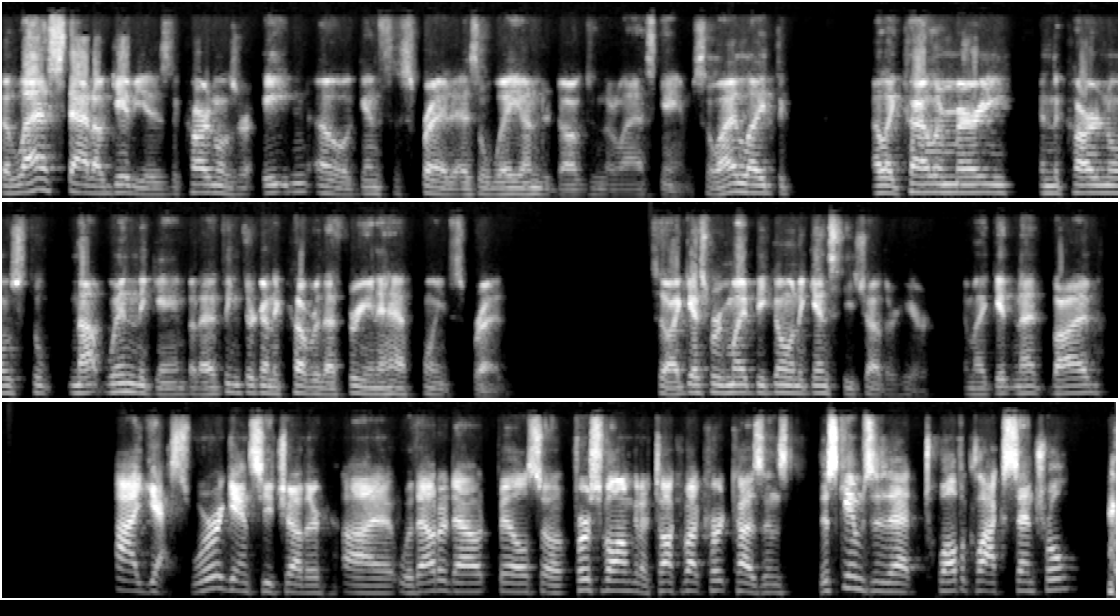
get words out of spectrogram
the last stat I'll give you is the Cardinals are eight and zero oh against the spread as away underdogs in their last game. So I like the I like Kyler Murray and the Cardinals to not win the game, but I think they're going to cover that three and a half point spread. So I guess we might be going against each other here. Am I getting that vibe? Uh, yes, we're against each other, uh, without a doubt, Bill. So, first of all, I'm going to talk about Kirk Cousins. This game is at 12 o'clock Central.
